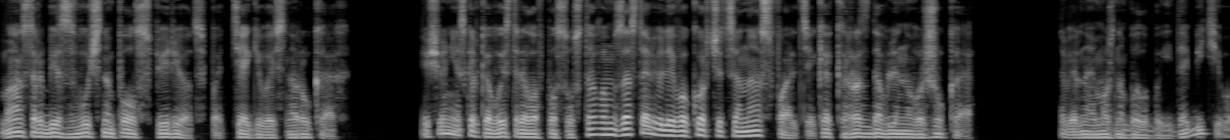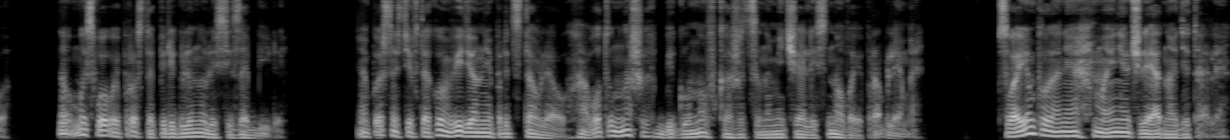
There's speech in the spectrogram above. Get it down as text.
Монстр беззвучно полз вперед, подтягиваясь на руках. Еще несколько выстрелов по суставам заставили его корчиться на асфальте, как раздавленного жука. Наверное, можно было бы и добить его. Но мы с Вовой просто переглянулись и забили. Опасности в таком виде он не представлял, а вот у наших бегунов, кажется, намечались новые проблемы. В своем плане мы не учли одной детали.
